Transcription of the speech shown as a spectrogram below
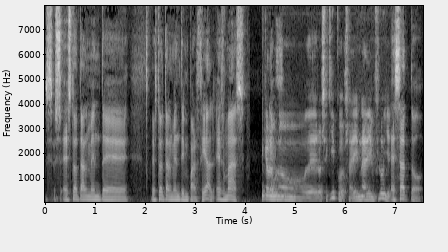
es totalmente es totalmente imparcial, es más, Cada uno de los equipos, ahí nadie influye. Exacto,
